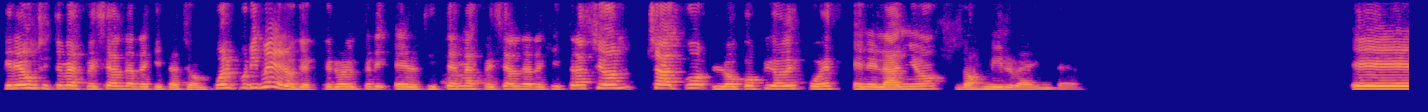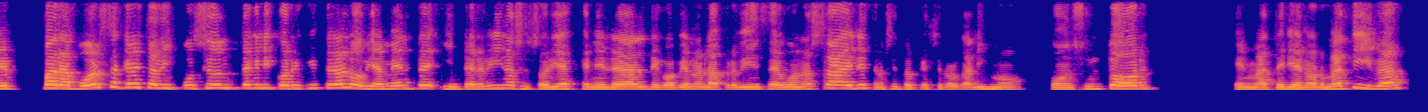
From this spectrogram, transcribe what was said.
crea un sistema especial de registración. Fue el primero que creó el, sistema especial de registración, Chaco lo copió después en el año 2020. Eh, para poder sacar esta disposición técnico-registral, obviamente intervino Asesoría General de Gobierno de la Provincia de Buenos Aires, que es el organismo consultor en materia normativa,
